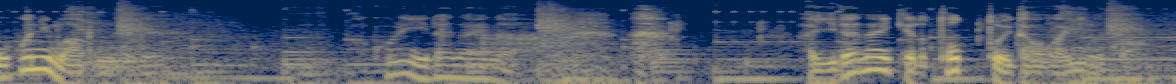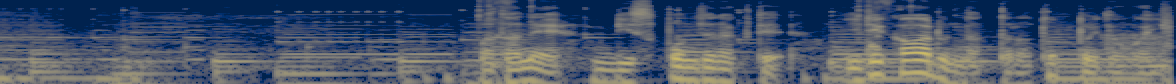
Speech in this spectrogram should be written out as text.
ここにもあるんでね。あこれいらないな。あいらないけど取っといた方がいいのか。またねリスポンじゃなくて入れ替わるんだったら取っといた方がいい。こ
